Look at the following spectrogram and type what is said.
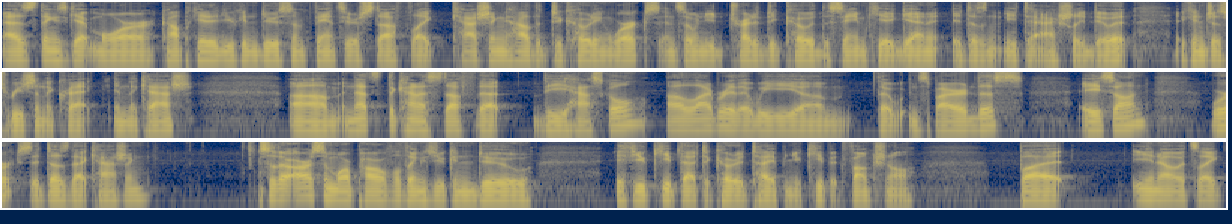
as things get more complicated, you can do some fancier stuff like caching how the decoding works and so when you try to decode the same key again, it, doesn't need to actually do it. It can just reach in the crack in the cache. Um, and that's the kind of stuff that the Haskell uh, library that we um, that inspired this Aeson works. It does that caching. So there are some more powerful things you can do if you keep that decoded type and you keep it functional. But you know, it's like,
